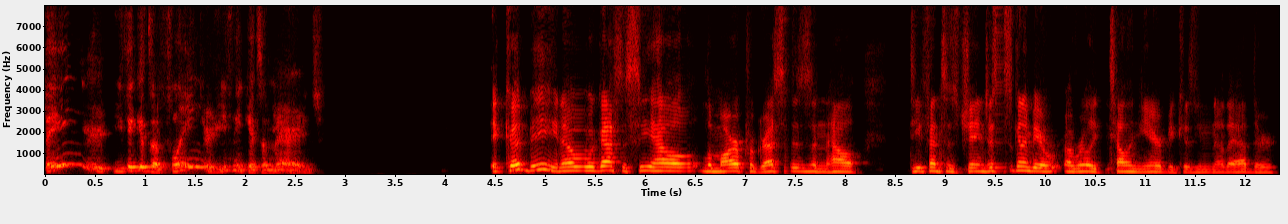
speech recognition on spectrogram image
thing, or you think it's a fling, or do you think it's a marriage? It could be. You know, gonna have to see how Lamar progresses and how defenses change. This is going to be a, a, really telling year because you know they had their,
